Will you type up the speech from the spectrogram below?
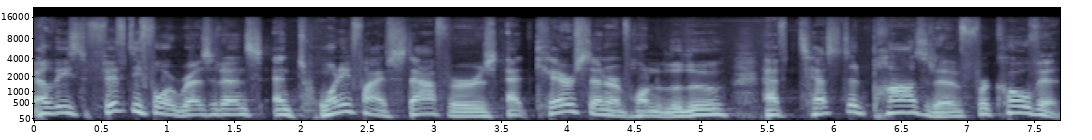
At least 54 residents and 25 staffers at Care Center of Honolulu have tested positive for COVID.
